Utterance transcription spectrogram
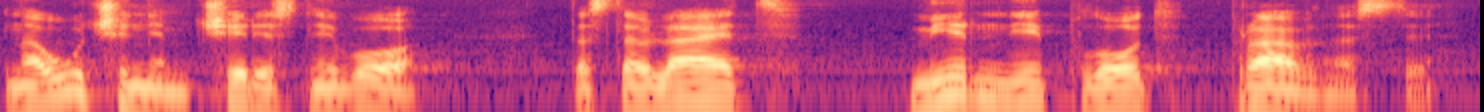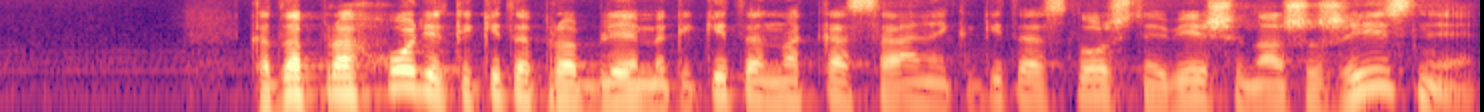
научением через него доставляет мирный плод праведности. Когда проходят какие-то проблемы, какие-то наказания, какие-то сложные вещи в нашей жизни,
